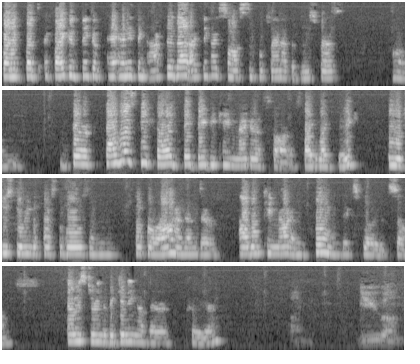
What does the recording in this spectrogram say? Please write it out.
But if, but if I can think of anything after that, I think I saw Simple Plan at the Blues Fest. Um, there, that was before they, they became mega stars, like, like big. They were just doing the festivals and stuff around, and then their album came out, and boom, they exploded. So that was during the beginning of their career. Um, do you um,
